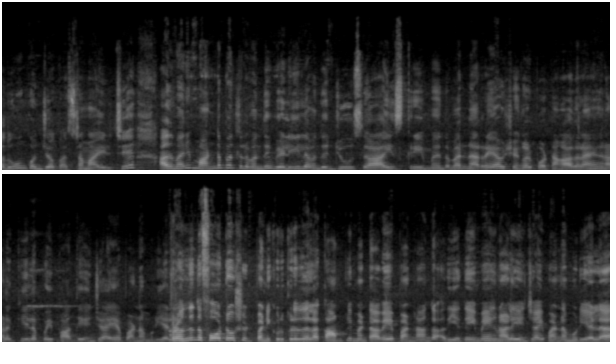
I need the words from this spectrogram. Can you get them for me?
அதுவும் கொஞ்சம் கஷ்டமாயிருச்சு. அது மாதிரி மண்டபத்தில் வந்து வெளியில் வந்து ஜூஸு ஐஸ்கிரீமு இந்த மாதிரி நிறைய விஷயங்கள் போட்டாங்க. அதெல்லாம் எங்களால் கீழே போய் பார்த்து என்ஜாயே பண்ண முடியல. அப்புறம் வந்து இந்த ஃபோட்டோ ஷூட் பண்ணி கொடுக்குறது எல்லாம் காம்ப்ளிமெண்ட்டாகவே பண்ணாங்க. அது எதையுமே எங்களால் என்ஜாய் பண்ண முடியலை.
